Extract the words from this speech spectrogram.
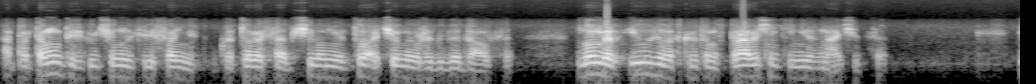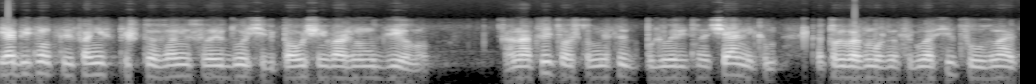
а потому переключил на телефонистку, которая сообщила мне то, о чем я уже догадался. Номер Илзы в открытом справочнике не значится. Я объяснил телефонистке, что звоню своей дочери по очень важному делу. Она ответила, что мне следует поговорить с начальником, который, возможно, согласится узнать,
